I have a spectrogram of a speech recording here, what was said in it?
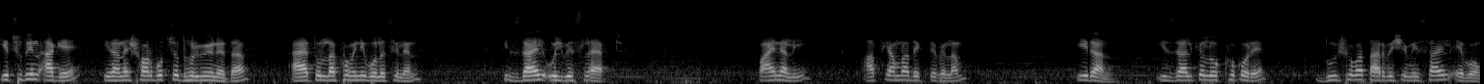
কিছুদিন আগে ইরানের সর্বোচ্চ ধর্মীয় নেতা আয়াতুল্লাহ খমিনি বলেছিলেন, Israel will be slapped. Finally, আজকে আমরা দেখতে পেলাম, ইরান ইসরায়েলকে লক্ষ্য করে দুশো বা তার বেশি মিসাইল এবং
